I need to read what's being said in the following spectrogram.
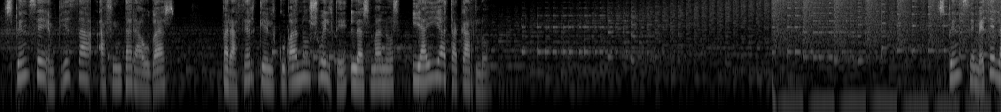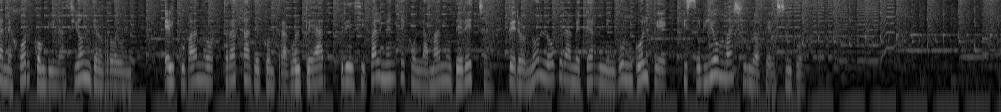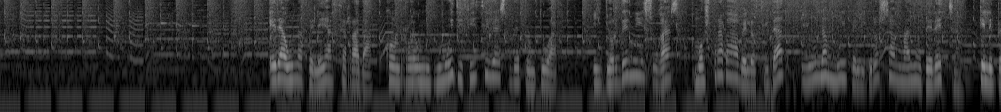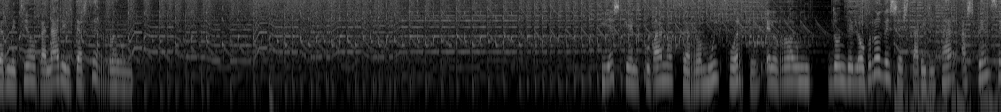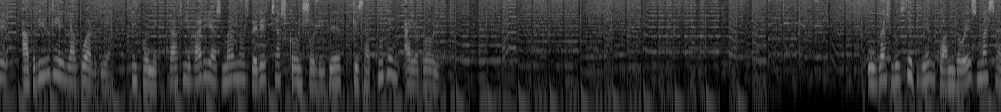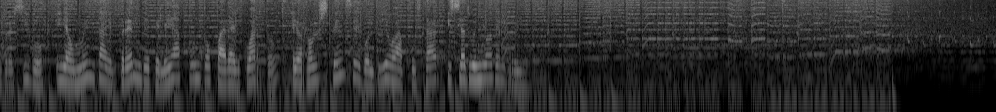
Spence empieza a fintar a Ugas para hacer que el cubano suelte las manos y ahí atacarlo. Spence mete la mejor combinación del round. El cubano trata de contragolpear, principalmente con la mano derecha, pero no logra meter ningún golpe, y se vio más inofensivo. Era una pelea cerrada, con rounds muy difíciles de puntuar y Jordani Sugas, mostraba velocidad y una muy peligrosa mano derecha, que le permitió ganar el tercer round. Y es que el cubano cerró muy fuerte el round, donde logró desestabilizar a Spence, abrirle la guardia, y conectarle varias manos derechas con solidez que sacuden a Errol. Ugas luce bien cuando es más agresivo, y aumenta el tren de pelea. Punto para el cuarto, Errol Spence volvió a ajustar y se adueñó del ring.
